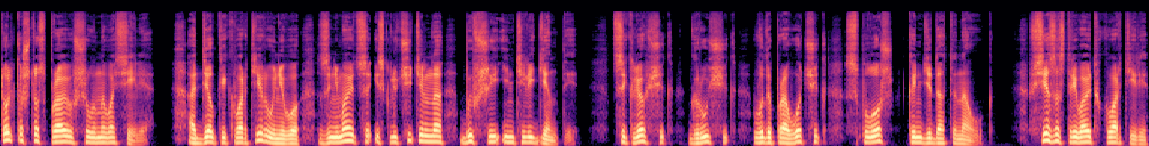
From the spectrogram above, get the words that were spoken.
только что справившего новоселье. Отделкой квартиры у него занимаются исключительно бывшие интеллигенты. Циклевщик, грузчик, водопроводчик, сплошь кандидаты наук. Все застревают в квартире.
